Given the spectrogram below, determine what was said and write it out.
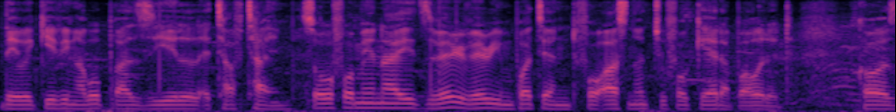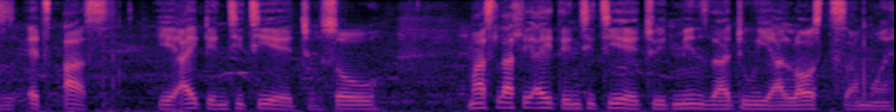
They were giving about Brazil a tough time. So for me, now, it's very, very important for us not to forget about it, because it's us, the identity. So maslahle identity it means that we are lost somewhere.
